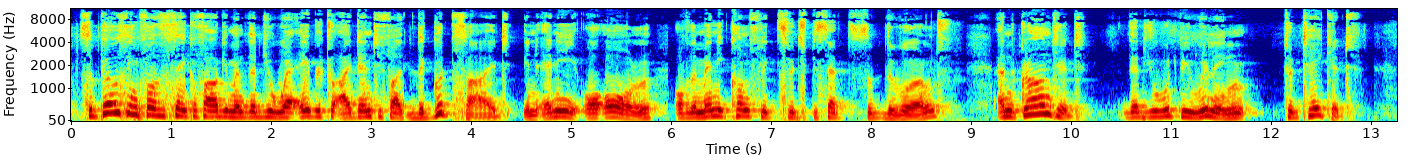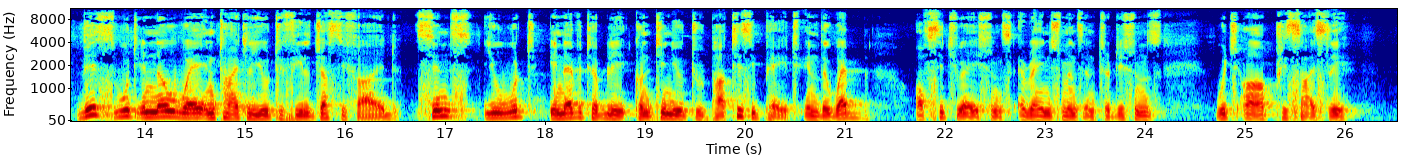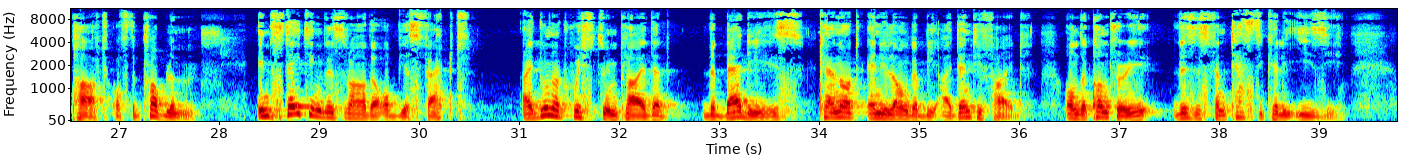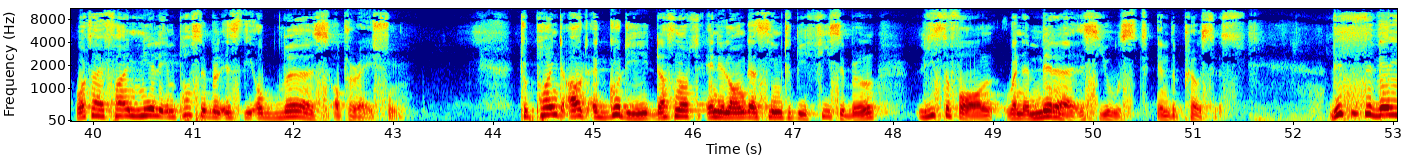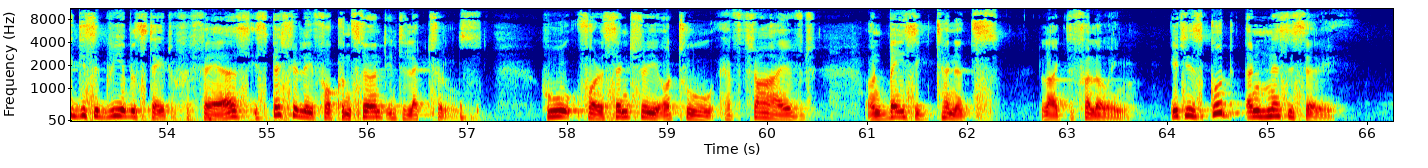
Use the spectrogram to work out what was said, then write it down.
Supposing, for the sake of argument, that you were able to identify the good side in any or all of the many conflicts which beset the world, and granted that you would be willing to take it, this would in no way entitle you to feel justified, since you would inevitably continue to participate in the web of situations, arrangements, and traditions which are precisely part of the problem. In stating this rather obvious fact, I do not wish to imply that the baddies cannot any longer be identified. On the contrary, this is fantastically easy. What I find nearly impossible is the obverse operation. To point out a goody does not any longer seem to be feasible, least of all when a mirror is used in the process. This is a very disagreeable state of affairs, especially for concerned intellectuals who for a century or two have thrived on basic tenets like the following. It is good and necessary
